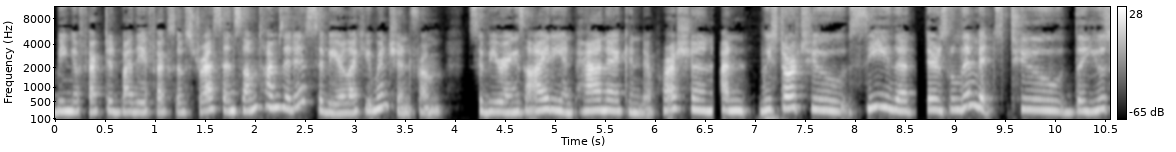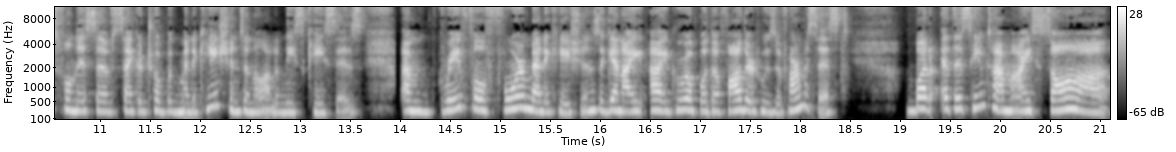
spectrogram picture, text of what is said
being affected by the effects of stress and sometimes it is severe like you mentioned from severe anxiety and panic and depression. And we start to see that there's limits to the usefulness of psychotropic medications in a lot of these cases. I'm grateful for medications. Again, I, I grew up with a father who's a pharmacist, but at the same time, I saw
